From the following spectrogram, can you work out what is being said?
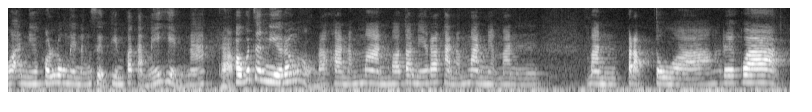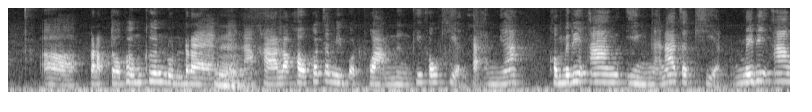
ว่าอันนี้เขาลงในหนังสือพิมพ์ปะแต่ไม่เห็นนะครับเขาก็จะมีเรื่องของราคาน้ำมัน เพราะตอนนี้ราคาน้ำมันเนี่ยมัน มันปรับตัวเรียกว่าเอ่อปรับตัวเพิ่มขึ้นรุนแรงเนี่ยอืมนะคะ แล้วเขาก็จะมีบทความหนึ่งที่เขาเขียนแต่อันเนี้ยเขาไม่ได้อ้างอิงอะน่าจะเขียนไม่ได้อ้าง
